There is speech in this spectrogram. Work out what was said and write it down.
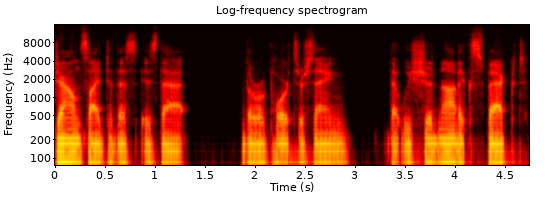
downside to this is that the reports are saying that we should not expect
